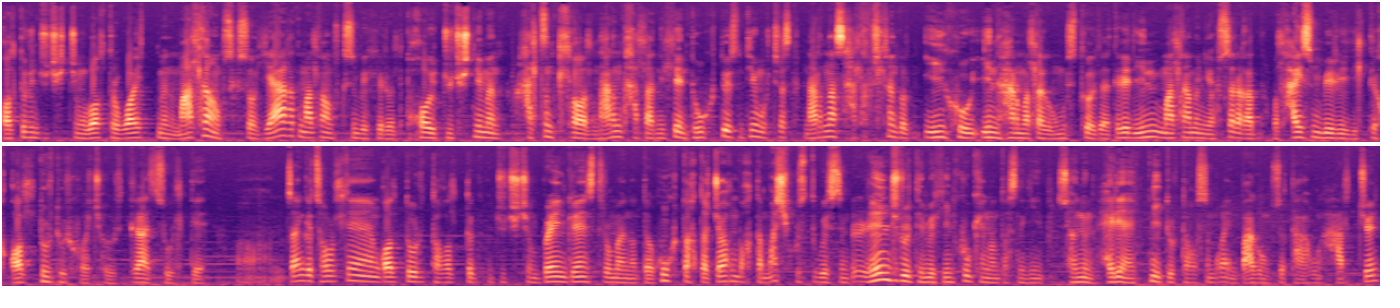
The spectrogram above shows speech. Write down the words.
гол дүрийн жүжигчин Walter Whiteman малгай өмсгсөн. Яагаад малгай өмсгсөн бэ гэхээр бол тухайн үед жүжигчний маань халдсан толгой бол наранд халаад нэлээд төвхтөөсөн. Тийм учраас нарнаас салхавчлахын тулд ийхүү энэ хар малгайг өмсдгөө. Тэгээд энэ малгай маань явсаар хагаад бол Heisenberg-ийг илтгэх гол дүр төрх болж хувирдгаа сүултээ За ингээд цувралын гол дүр тоглодог жүжигчин Brain Gangster маань одоо хүүхд байхдаа жоохон байхдаа маш их хүсдэг байсан. Range руу тэмээх энэ хүү кинонд бас нэг юм сонин харийн амтны дүр тоглосон байгаа. Энэ баг өмсөд та хүн харж байна.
